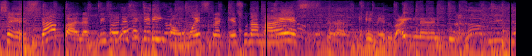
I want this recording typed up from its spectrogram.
se destapa. La actriz Vanessa Gerino muestra que es una maestra en el baile del tubo.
